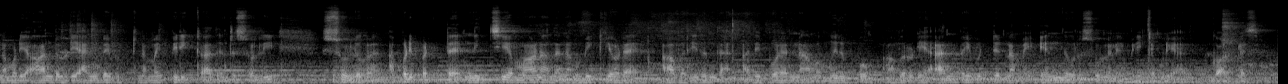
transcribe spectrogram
நம்முடைய ஆண்டவருடைய அன்பை விட்டு நம்மை பிரிக்காது என்று சொல்லி சொல்லுகிறார். அப்படிப்பட்ட நிச்சயமான அந்த நம்பிக்கையோட அவர் இருந்தார். அதே போல் நாம் இருப்போம் அவருடைய அன்பை விட்டு நம்மை எந்த ஒரு சூழ்நிலையும் பிரிக்க முடியாது. காட் பிளஸ்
